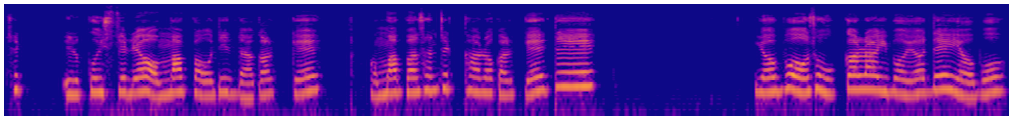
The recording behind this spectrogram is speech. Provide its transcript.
책 읽고 있으렴. 엄마, 아빠 어디 나갈게. 엄마, 아빠 산책하러 갈게. 네. 여보, 어서 옷 갈아입어요. 네, 여보.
